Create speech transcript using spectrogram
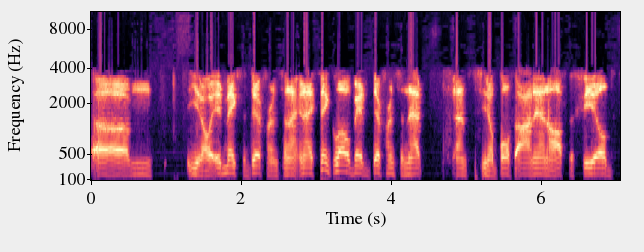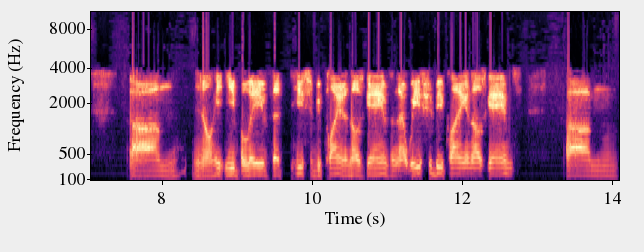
Um, you know, it makes a difference, and I and I think Lowe made a difference in that sense. You know, both on and off the field. Um, you know, he, he believed that he should be playing in those games, and that we should be playing in those games. Um,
